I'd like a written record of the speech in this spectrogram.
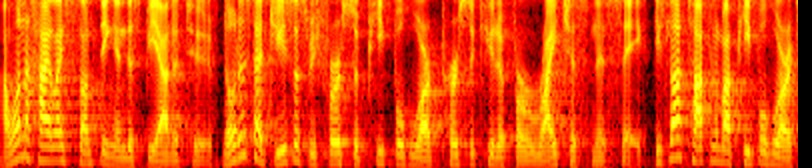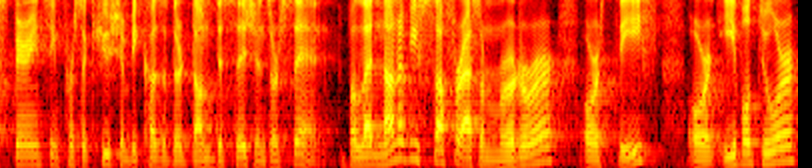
I want to highlight something in this beatitude. Notice that Jesus refers to people who are persecuted for righteousness' sake. He's not talking about people who are experiencing persecution because of their dumb decisions or sin. But let none of you suffer as a murderer or a thief or an evildoer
